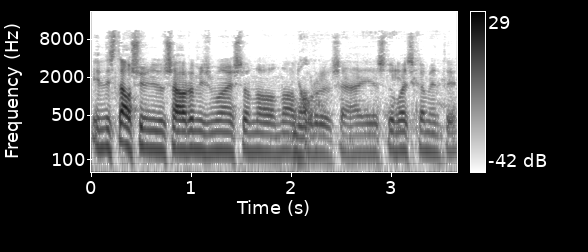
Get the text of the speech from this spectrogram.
En Estados Unidos ahora mismo eso no, no No. ocurre, o sea, esto básicamente,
